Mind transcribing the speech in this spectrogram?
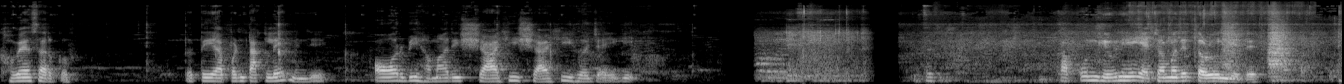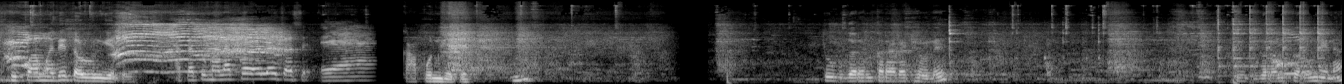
खव्यासारखं. तर ते आपण टाकले म्हणजे और भी हमारी शाही शाही हो जाएगी. कापून घेऊन हे याच्यामध्ये तळून घेते. तुपामध्ये तळून घेते. आता तुम्हाला कळलंच असे कापून घेते. तूप गरम करायला ठेवले गरम करून आहे ना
